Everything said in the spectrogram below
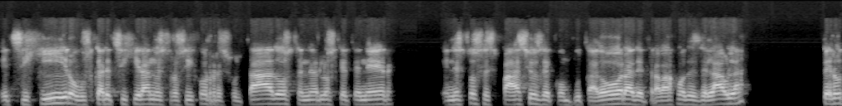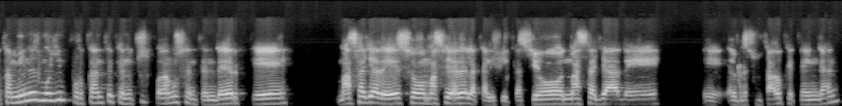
exigir o buscar exigir a nuestros hijos resultados, tenerlos que tener en estos espacios de computadora, de trabajo desde el aula, pero también es muy importante que nosotros podamos entender que más allá de eso, más allá de la calificación, más allá de eh, el resultado que tengan,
